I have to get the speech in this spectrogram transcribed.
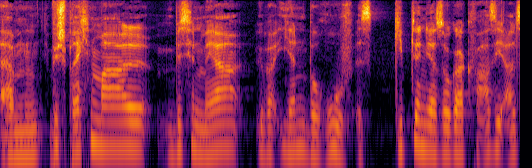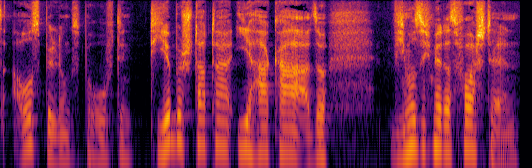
Ähm, wir sprechen mal ein bisschen mehr über Ihren Beruf. Es gibt den ja sogar quasi als Ausbildungsberuf, den Tierbestatter IHK. Also wie muss ich mir das vorstellen?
